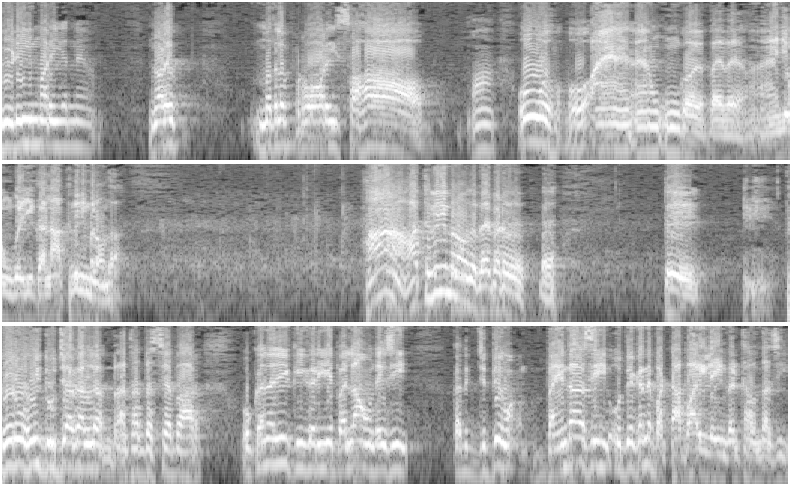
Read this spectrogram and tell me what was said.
ਗੇੜੇ ਹੀ ਮਾਰੀ ਜਾਂਦੇ ਆ ਨਾਲੇ ਮਤਲਬ ਪਟਵਾਰੀ ਸਾਹਿਬ ਉਹ ਉਹ ਐ ਐ ਉਂਗਲ ਐ ਜੀ ਉਂਗਲ ਜੀ ਕਰਨਾ, ਹੱਥ ਵੀ ਨਹੀਂ ਮਿਲਾਉਂਦਾ। ਹਾਂ, ਹੱਥ ਵੀ ਨਹੀਂ ਮਿਲਾਉਂਦਾ, ਬੈ ਬੜ ਤੇ ਫਿਰ ਉਹੀ ਦੂਜਾ ਗੱਲ ਦੱਸਿਆ ਬਾਹਰ। ਉਹ ਕਹਿੰਦਾ ਜੀ, ਕੀ ਕਰੀਏ? ਪਹਿਲਾਂ ਆਉਂਦੇ ਸੀ। ਕਦੇ ਜਿੱਦੇ ਬੈਂਦਾ ਸੀ, ਉਹਦੇ ਕਹਿੰਦੇ ਬੱਟਾ ਭਾਰੀ ਲਈ ਬੈਠਾ ਹੁੰਦਾ ਸੀ।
